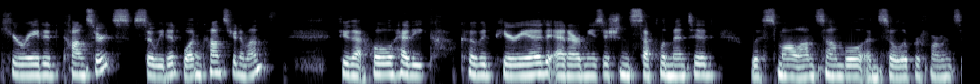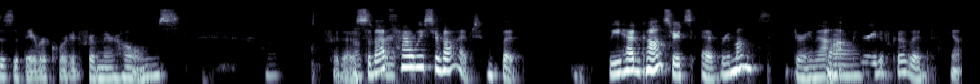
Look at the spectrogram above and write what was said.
curated concerts. So we did one concert a month through that whole heavy COVID period. And our musicians supplemented with small ensemble and solo performances that they recorded from their homes for those. That's so that's how we survived. But we had concerts every month during that wow. period of COVID. Yeah.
